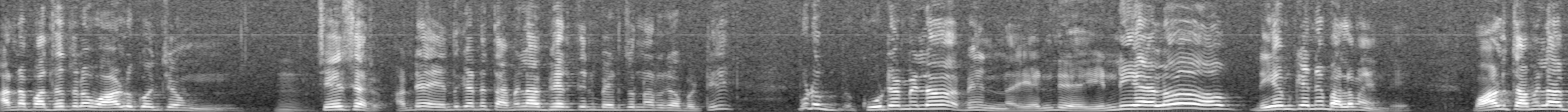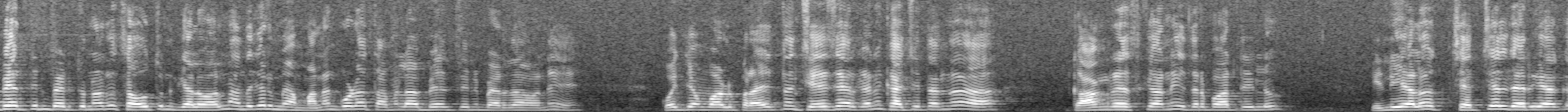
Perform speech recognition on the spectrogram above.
అన్న పద్ధతిలో వాళ్ళు కొంచెం ఉమ్. చేశారు. అంటే ఎందుకంటే తమిళ అభ్యర్థిని పెడుతున్నారు కాబట్టి ఇప్పుడు కూటమిలో మీన్ ఇండియాలో డిఎంకేనే బలమైంది. వాళ్ళు తమిళ అభ్యర్థిని పెడుతున్నారు సౌత్ని గెలవాలని. అందుకని మనం కూడా తమిళ అభ్యర్థిని పెడదామని కొంచెం వాళ్ళు ప్రయత్నం చేశారు కానీ ఖచ్చితంగా కాంగ్రెస్ కానీ ఇతర పార్టీలు ఇండియాలో చర్చలు జరిగాక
